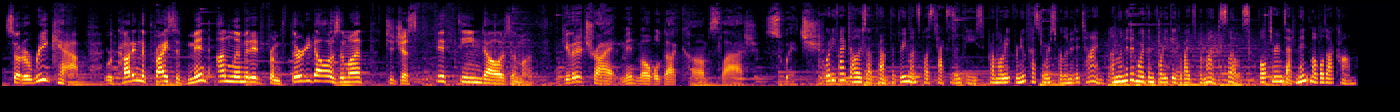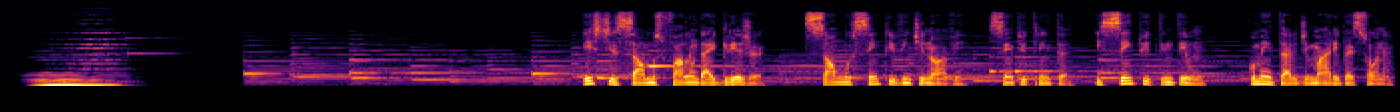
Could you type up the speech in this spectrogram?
So to recap, we're cutting the price of Mint Unlimited from $30 a month to just $15 a month. Give it a try at mintmobile.com slash switch. $45 upfront for three months plus taxes and fees. Promo rate for new customers for limited time. Unlimited more than 40 gigabytes per month. Slows. Full terms at mintmobile.com. Estes salmos falam da igreja. Salmos 129, 130 e 131. Um. Comentário de Mari Persona.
